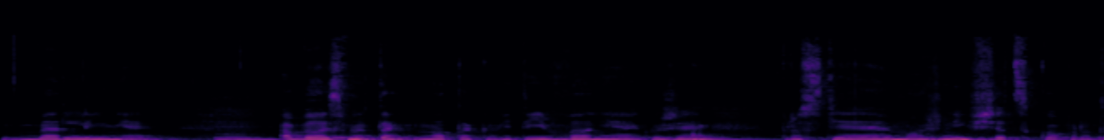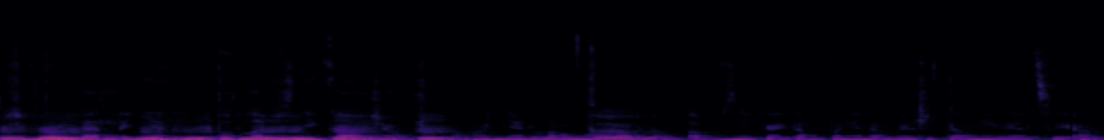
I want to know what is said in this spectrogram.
v Berlíně hmm. a byli jsme tak, na takový té vlně, jakože prostě je možný všecko, protože v tom mhm, Berlíně mm-hmm. tohle vzniká, mm-hmm. že už mm-hmm. hodně dlouho a, a vznikají tam úplně neuvěřitelné věci a mm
